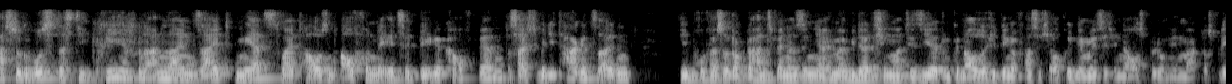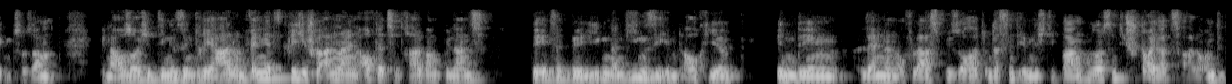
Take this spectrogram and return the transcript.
Hast du gewusst, dass die griechischen Anleihen seit März 2000 auch von der EZB gekauft werden? Das heißt, über die Targetsalden die Professor Dr. Hans-Werner Sinn ja immer wieder thematisiert und genau solche Dinge fasse ich auch regelmäßig in der Ausbildung in den Marktausblicken zusammen. Genau solche Dinge sind real und wenn jetzt griechische Anleihen auf der Zentralbankbilanz der EZB liegen, dann liegen sie eben auch hier in den Ländern auf Last Resort und das sind eben nicht die Banken, sondern das sind die Steuerzahler und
